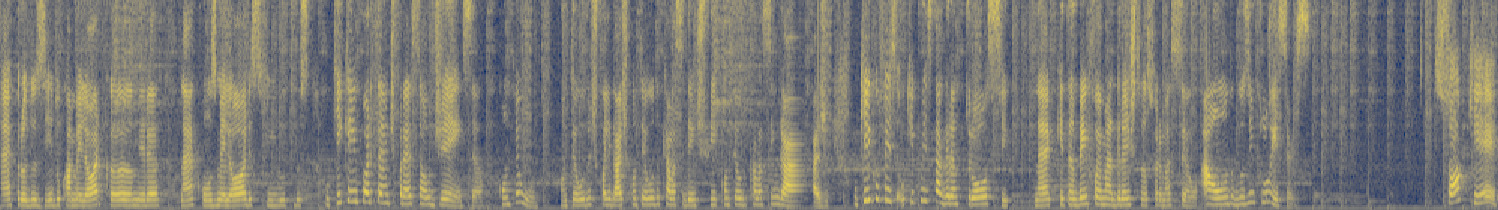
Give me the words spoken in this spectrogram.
né, produzido com a melhor câmera, né, com os melhores filtros. O que, que é importante para essa audiência? Conteúdo. Conteúdo de qualidade, conteúdo que ela se identifique, conteúdo que ela se engaje. O que, que, o, o, que, que o Instagram trouxe, né, que também foi uma grande transformação? A onda dos influencers. Só que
